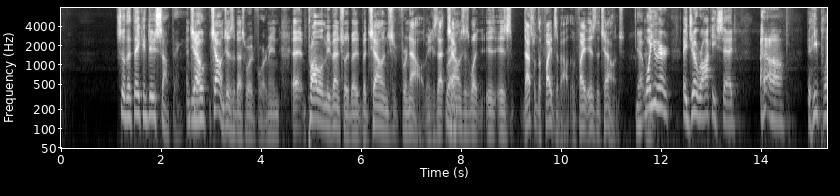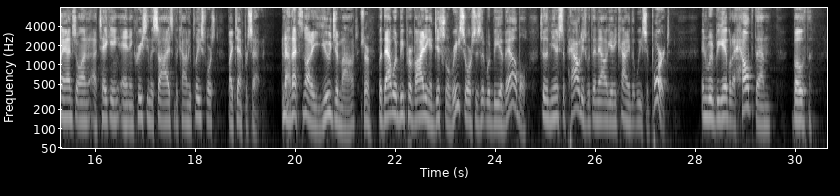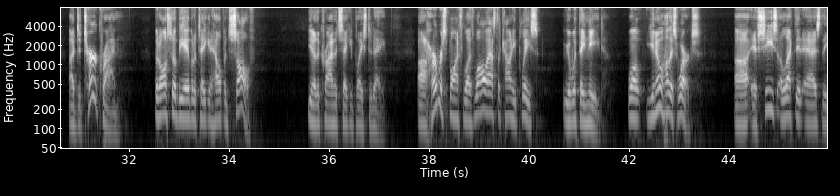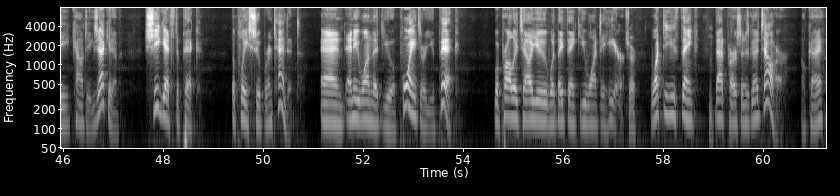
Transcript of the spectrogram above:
So that they can do something. And chal- challenge is the best word for it. I mean, uh, problem eventually, but but challenge for now. I mean, because that right. challenge is what is, is that's what the fight's about. The fight is the challenge. Yeah. Well, you heard, hey, Joe Rockey said uh, that he plans on uh, taking and increasing the size of the county police force by ten percent. Now, that's not a huge amount, sure, but that would be providing additional resources that would be available to the municipalities within Allegheny County that we support and would be able to help them both uh, deter crime, but also be able to take and help and solve, you know, the crime that's taking place today. Uh, her response was, "Well, I'll ask the county police you know, what they need." Well, you know how this works. Uh, if she's elected as the county executive, she gets to pick the police superintendent, and anyone that you appoint or you pick will probably tell you what they think you want to hear. Sure. What do you think that person is going to tell her? Okay.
